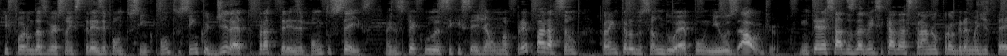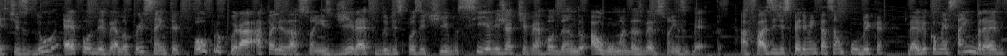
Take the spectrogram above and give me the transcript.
que foram das versões 13.5.5 direto para 13.6, mas especula-se que seja uma preparação para a introdução do Apple News Audio. Interessados devem se cadastrar no programa de testes do Apple Developer Center ou procurar atualizações direto do dispositivo se ele já estiver rodando alguma das versões beta. A fase de experimentação pública deve começar em breve,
